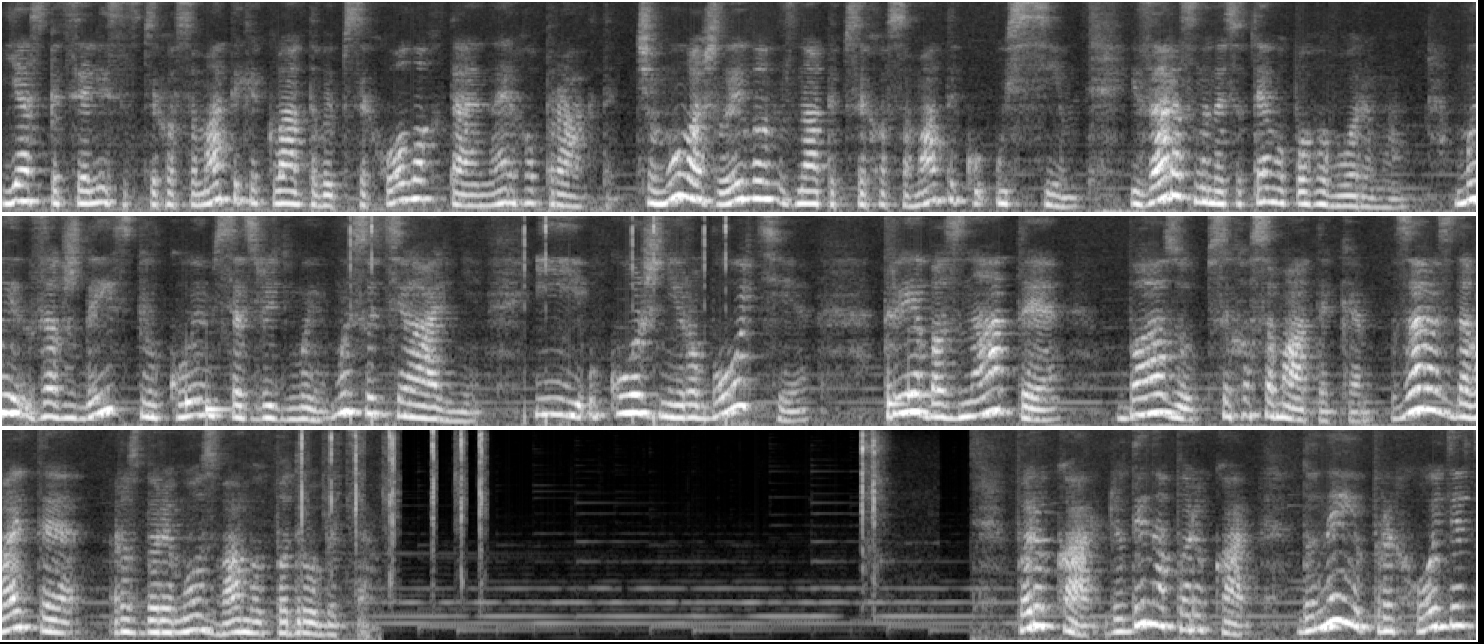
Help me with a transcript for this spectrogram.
я спеціаліст із психосоматики, квантовий психолог та енергопрактик. Чому важливо знати психосоматику усім? І зараз ми на цю тему поговоримо. Ми завжди спілкуємося з людьми, ми соціальні, і у кожній роботі треба знати базу психосоматики. Зараз давайте розберемо з вами в подробицях. Перукар, людина-перукар. До неї приходять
